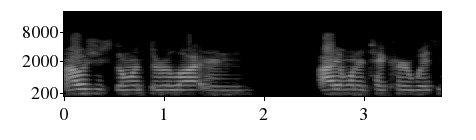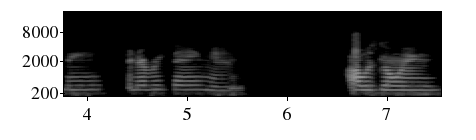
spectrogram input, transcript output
I was just going through a lot and I didn't want to take her with me and everything and I was going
